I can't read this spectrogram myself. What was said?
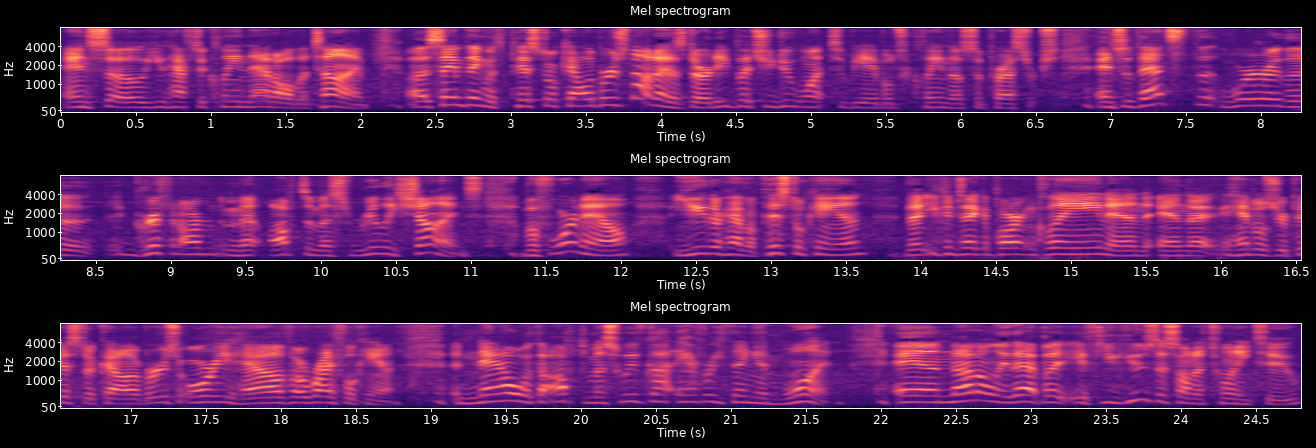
and so you have to clean that all the time. Uh, same thing with pistol calibers, not as dirty, but you do want to be able to clean those suppressors. And so that's the, where the Griffin Arm Optimus really shines. Before now, you either have a pistol can that you can take apart and clean and, and that handles your pistol calibers, or you have a rifle can. Now with the Optimus, we've got everything in one. And not only that, but if you use this on a 22,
